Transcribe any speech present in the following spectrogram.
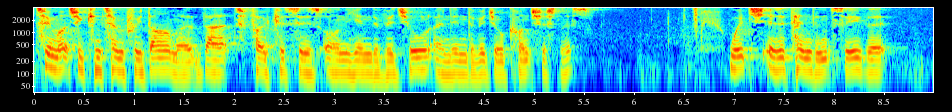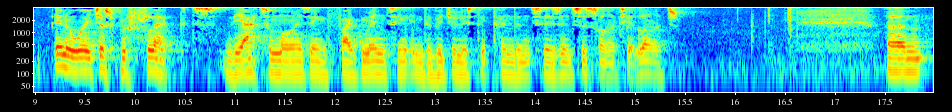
too much of contemporary Dharma that focuses on the individual and individual consciousness, which is a tendency that, in a way, just reflects the atomizing, fragmenting, individualistic tendencies in society at large. Um,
